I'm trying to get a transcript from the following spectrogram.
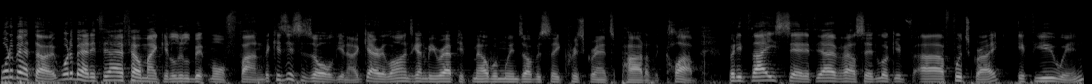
What about though? What about if the AFL make it a little bit more fun? Because this is all you know. Gary Lyon's going to be wrapped if Melbourne wins. Obviously, Chris Grant's a part of the club. But if they said, if the AFL said, look, if uh, Footscray, if you win,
